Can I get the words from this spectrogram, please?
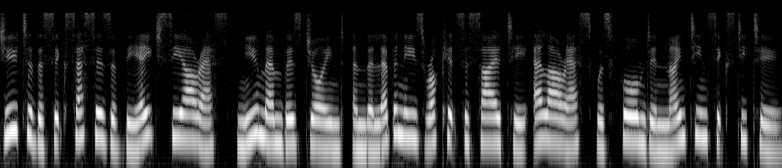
Due to the successes of the HCRS, new members joined, and the Lebanese Rocket Society LRS was formed in 1962.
